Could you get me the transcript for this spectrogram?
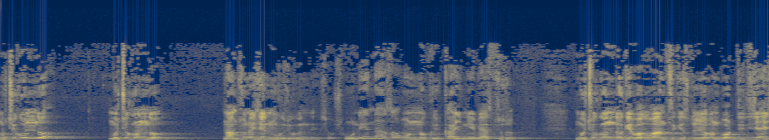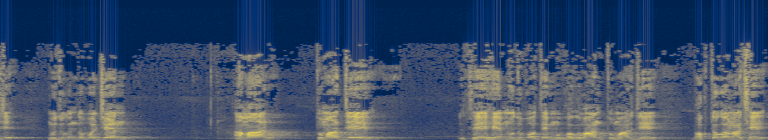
মুচুকুন্দ মুচুকুন্দ। নাম শুনেছেন মুচুকুন্দে? সব শুনে না, সব অন্য কাজ নিয়ে ব্যস্ত। মুচুকুন্দকে ভগবান শ্রীকৃষ্ণ যখন বর দিতে চাইছে, মুচুকুন্দ বলছেন আমার তোমার যে, সে হে মধুপথে ভগবান, তোমার যে ভক্তগণ আছে,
